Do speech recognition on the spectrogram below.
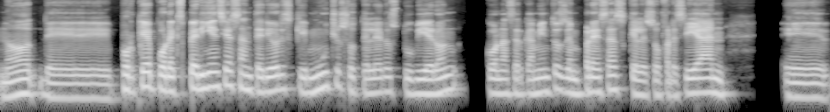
¿no? De por qué, por experiencias anteriores que muchos hoteleros tuvieron con acercamientos de empresas que les ofrecían eh,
